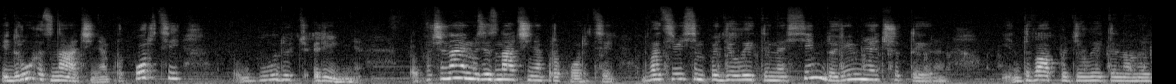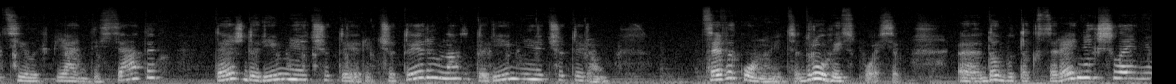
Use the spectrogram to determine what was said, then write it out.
І друге значення пропорцій будуть рівні. Починаємо зі значення пропорцій. 28 поділити на 7 дорівнює 4. 2 поділити на 0,5 теж дорівнює 4. 4 у нас дорівнює 4. Це виконується. Другий спосіб. Е, Добуток середніх членів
